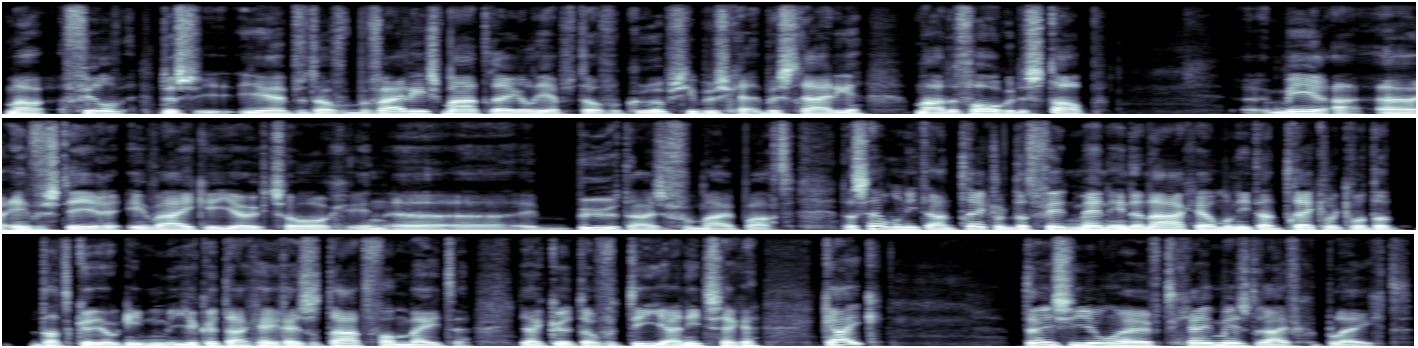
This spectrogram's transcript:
maar veel, dus je hebt het over beveiligingsmaatregelen, je hebt het over corruptiebestrijdingen. Maar de volgende stap meer uh, investeren in wijken, jeugdzorg, in, uh, in buurthuizen voor mij part. Dat is helemaal niet aantrekkelijk. Dat vindt men in Den Haag helemaal niet aantrekkelijk. Want dat, dat kun je ook niet. Je kunt daar geen resultaat van meten. Jij kunt over tien jaar niet zeggen. Kijk, deze jongen heeft geen misdrijf gepleegd.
